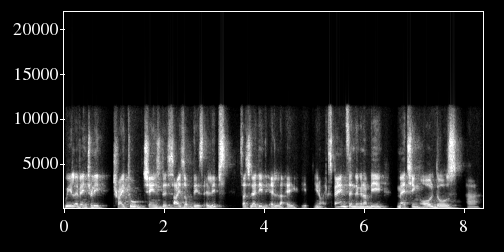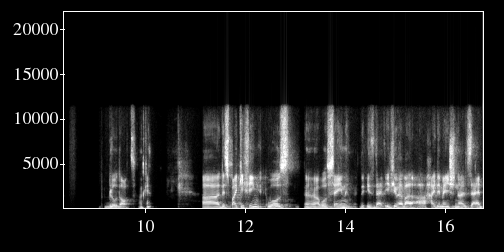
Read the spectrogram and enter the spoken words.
will eventually try to change the size of this ellipse such that it, it you know expands and they're going to be matching all those uh, blue dots, okay? Uh, the spiky thing was, uh, I was saying, is that if you have a, a, high dimensional Z,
